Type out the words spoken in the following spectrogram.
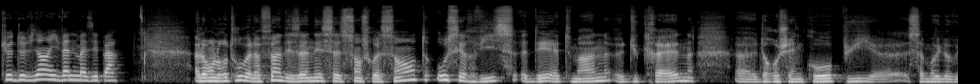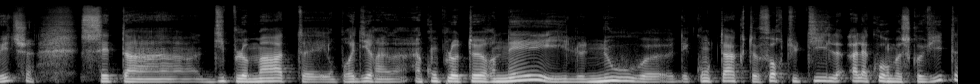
que devient Ivan Mazepa alors on le retrouve à la fin des années 1660 au service des hetman d'Ukraine, euh, Doroshenko, puis euh, Samoilovitch. C'est un diplomate et on pourrait dire un, un comploteur né. Il noue euh, des contacts fort utiles à la cour moscovite.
